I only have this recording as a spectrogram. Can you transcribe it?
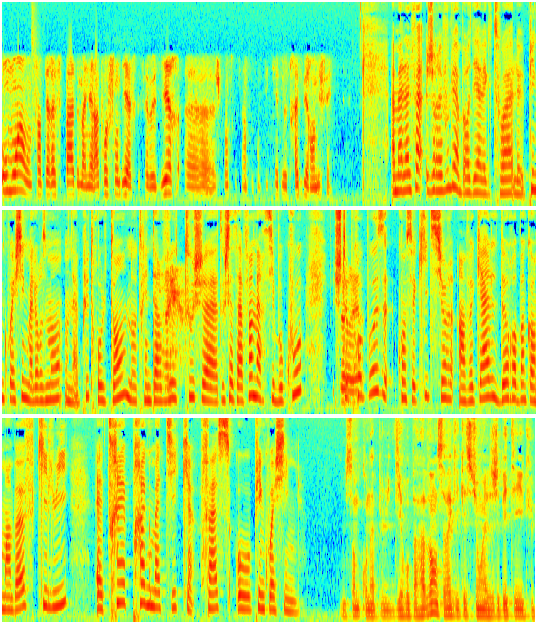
au moins on ne s'intéresse pas de manière approfondie à ce que ça veut dire, euh, je pense que c'est un peu compliqué de traduire en effet. Amal Alpha, j'aurais voulu aborder avec toi le pinkwashing. Malheureusement, on n'a plus trop le temps. Notre interview Ouais. touche, à, touche à sa fin. Merci beaucoup. Je te propose qu'on se quitte sur un vocal de Robin Corminboeuf qui, lui, est très pragmatique face au pinkwashing. Il me semble qu'on a pu le dire auparavant, c'est vrai que les questions LGBTIQ+,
